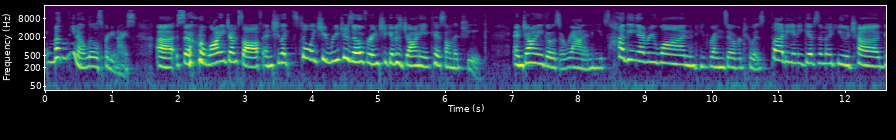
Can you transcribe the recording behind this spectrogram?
but you know lil's pretty nice. Uh so lonnie jumps off and she like still like she reaches over and she gives johnny a kiss on the cheek. And johnny goes around and he's hugging everyone and he runs over to his buddy and he gives him a huge hug.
